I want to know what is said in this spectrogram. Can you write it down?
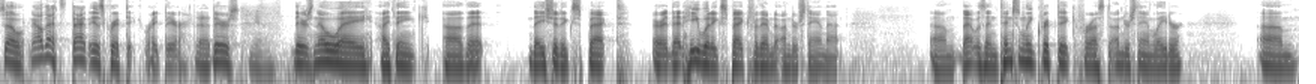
So now that's that is cryptic right there. That There's yeah. there's no way I think uh, that they should expect or that he would expect for them to understand that. Um, that was intentionally cryptic for us to understand later. Um,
